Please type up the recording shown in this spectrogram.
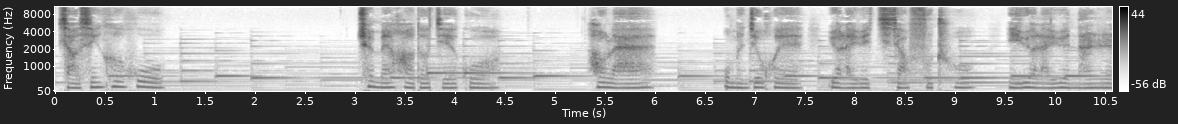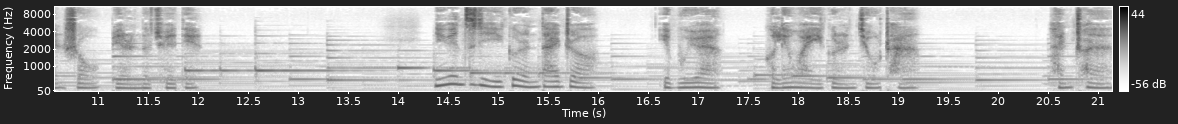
小心呵护。却没好的结果，后来，我们就会越来越计较付出，也越来越难忍受别人的缺点。宁愿自己一个人待着，也不愿和另外一个人纠缠。很蠢，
